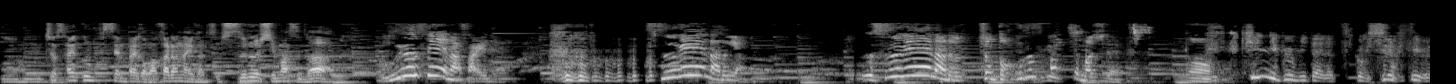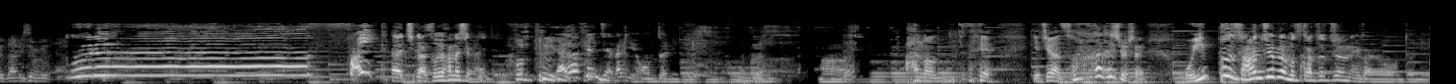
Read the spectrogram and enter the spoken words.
うんちょっとサイクロプス先輩がわからないからちょっとスルーしますが、うるせえな、サイレン。すげえなるやん。すげえなる。ちょっとうるさいって、マジで。うん。筋肉みたいなツッコミしなくていいよ、大丈夫だよ。うるーさいあ、違う、そういう話じゃないんだよ。本当に。やらせんじゃないよ、本当に。うんあの、いや違う、その話をしたい。もう1分30秒も使っちゃっちゃうねえかよ、本当に。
